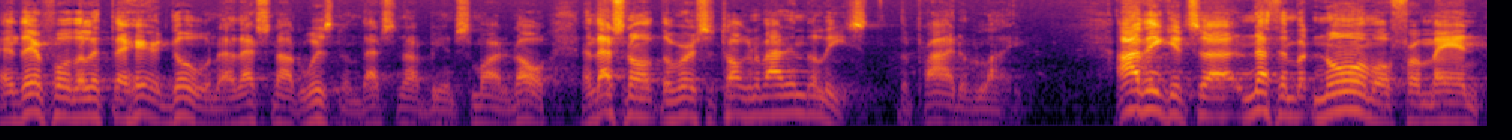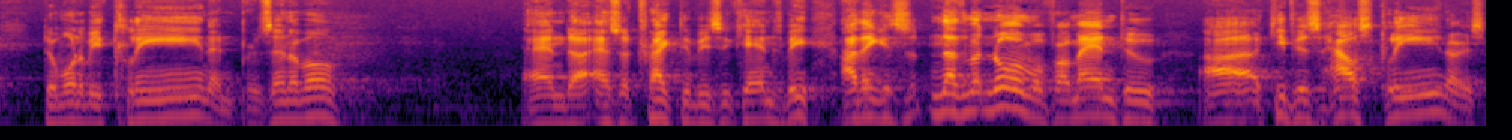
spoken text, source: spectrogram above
And therefore they let their hair go. Now that's not wisdom. That's not being smart at all. And that's not the verse is talking about in the least, the pride of life. I think it's uh, nothing but normal for a man to want to be clean and presentable and uh, as attractive as he can be. I think it's nothing but normal for a man to uh, keep his house clean or his,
